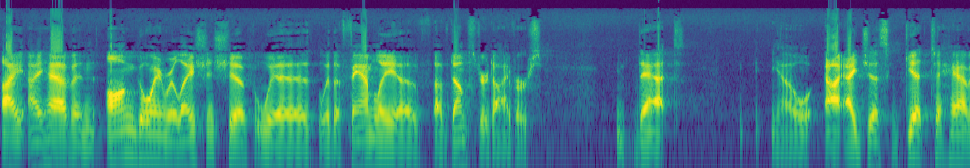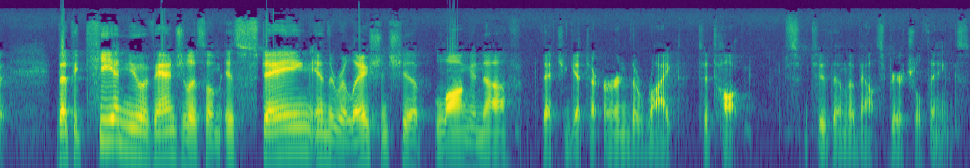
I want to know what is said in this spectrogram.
I, I, have an ongoing relationship with, with a family of, of dumpster divers that, you know, I, I just get to have it. But the key in new evangelism is staying in the relationship long enough that you get to earn the right to talk to them about spiritual things.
